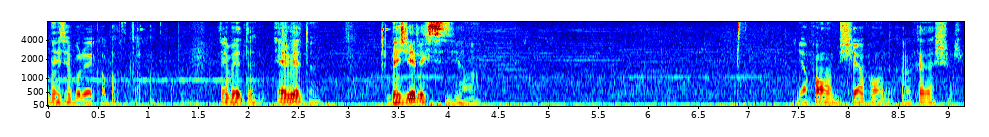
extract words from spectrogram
Neyse buraya kapat kapat. Eve dön eve dön. Beceriksiz ya. Cık, Yapamam bir şey yapamadık arkadaşlar.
